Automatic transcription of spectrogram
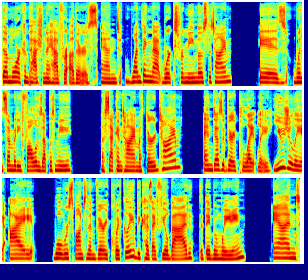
the more compassion I have for others. And one thing that works for me most of the time is when somebody follows up with me a second time, a third time, and does it very politely. Usually I will respond to them very quickly because I feel bad that they've been waiting. And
